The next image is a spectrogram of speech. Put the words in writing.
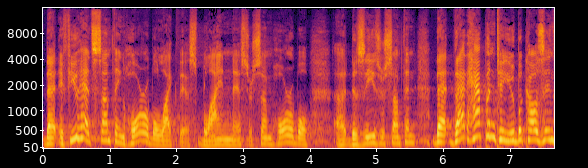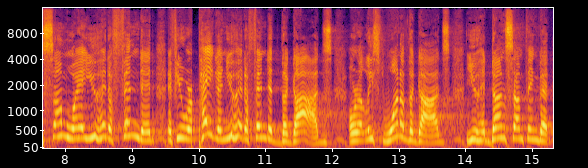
that if you had something horrible like this blindness or some horrible uh, disease or something that that happened to you because in some way you had offended if you were a pagan you had offended the gods or at least one of the gods. You had done something that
